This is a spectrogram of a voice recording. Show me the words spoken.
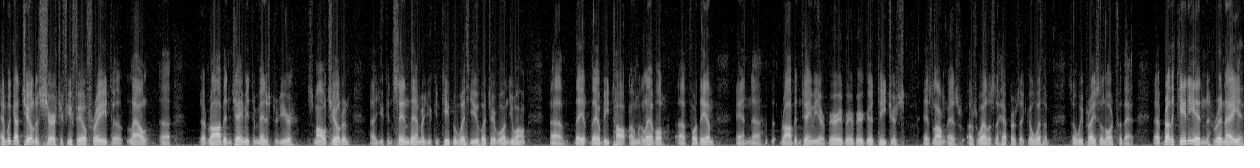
And we got Children's Church. If you feel free to allow uh, uh, Rob and Jamie to minister to your small children, uh, you can send them or you can keep them with you, whichever one you want. Uh, they they'll be taught on the level uh, for them. And uh, Rob and Jamie are very, very, very good teachers, as long as as well as the helpers that go with them. So we praise the Lord for that. Uh, Brother Kenny and Renee have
